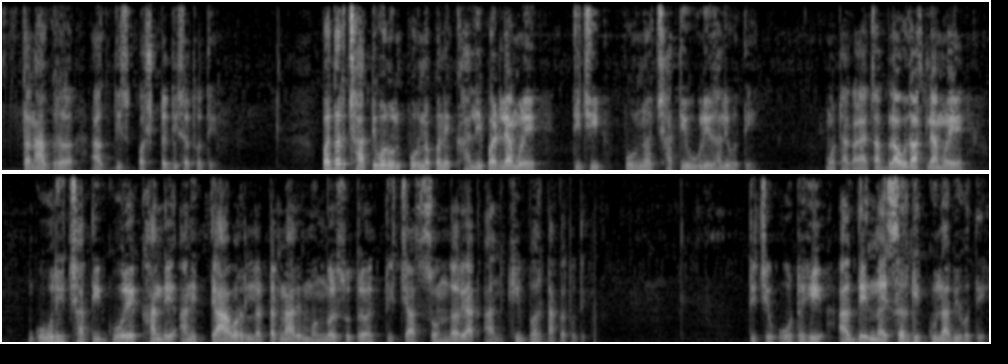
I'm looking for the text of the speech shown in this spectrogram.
स्तनाग्र अगदी स्पष्ट दिसत होते. पदर छातीवरून पूर्णपणे खाली पडल्यामुळे तिची पूर्ण छाती उघडी झाली होती. मोठ्या गळ्याचा ब्लाऊज असल्यामुळे गोरी छाती गोरे खांदे आणि त्यावर लटकणारे मंगळसूत्र तिच्या सौंदर्यात आणखी भर टाकत होते. तिची ओठही अगदी नैसर्गिक गुलाबी होते.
